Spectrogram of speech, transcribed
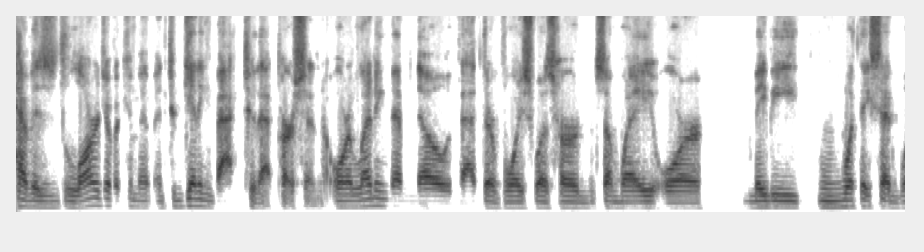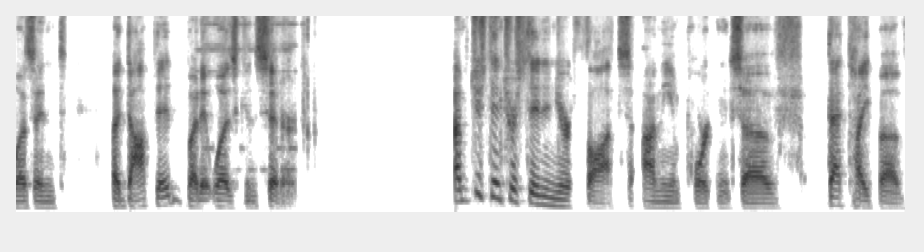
have as large of a commitment to getting back to that person or letting them know that their voice was heard in some way or maybe what they said wasn't adopted, but it was considered. I'm just interested in your thoughts on the importance of that type of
